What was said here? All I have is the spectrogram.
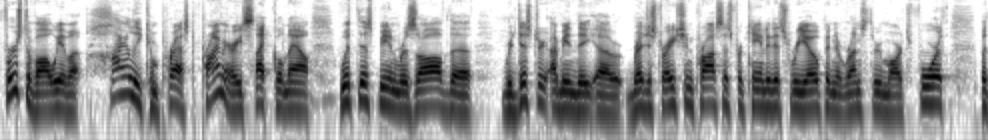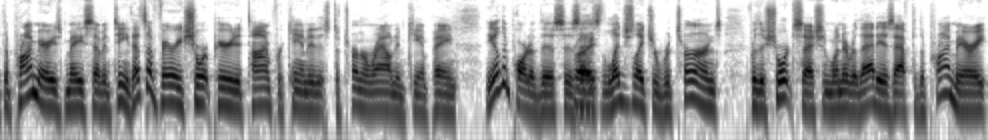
First of all, we have a highly compressed primary cycle now. With this being resolved, the redistrict, I mean, the uh, registration process for candidates reopened. It runs through March 4th, but the primary is May 17th. That's a very short period of time for candidates to turn around and campaign. The other part of this is right. as the legislature returns for the short session, whenever that is after the primary,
